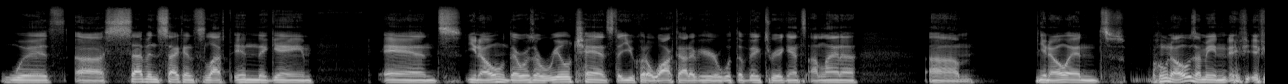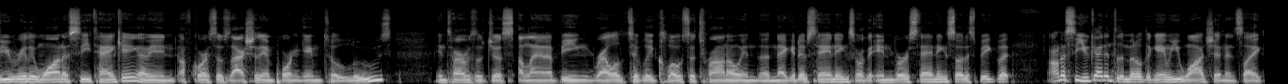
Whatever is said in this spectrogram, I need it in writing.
with uh, seven seconds left in the game. And, you know, there was a real chance that you could have walked out of here with the victory against Atlanta. Um, you know, and who knows? I mean, if, if you really want to see tanking, I mean, of course, it was actually an important game to lose in terms of just Atlanta being relatively close to Toronto in the negative standings or the inverse standings, so to speak. But honestly, you get into the middle of the game, and you watch it, and it's like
